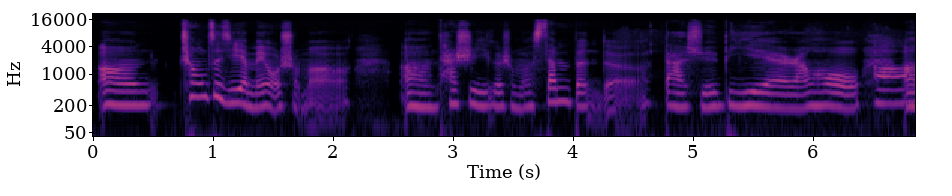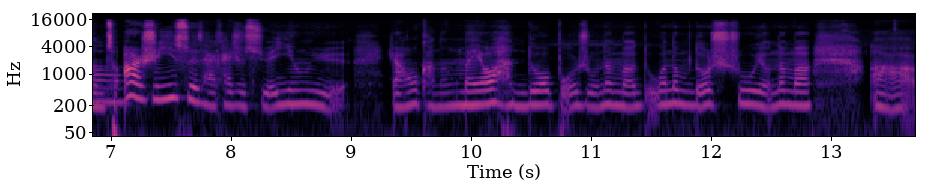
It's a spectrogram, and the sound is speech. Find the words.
嗯，称自己也没有什么，嗯，他是一个什么三本的大学毕业，然后，嗯，从二十一岁才开始学英语，然后可能没有很多博主那么读过那么多书，有那么，啊，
